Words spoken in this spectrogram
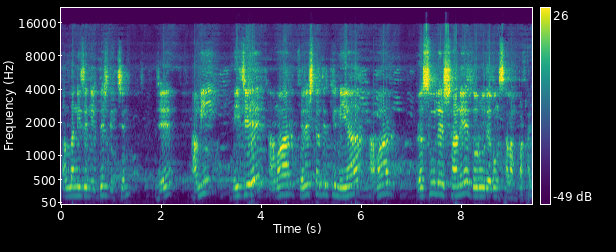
আল্লাহ নিজে নির্দেশ দিচ্ছেন যে আমি নিজে আমার ফেরেশতাদেরকে নিয়ে আমার রসুলের শানে দরুদ এবং সালাম পাঠাই।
